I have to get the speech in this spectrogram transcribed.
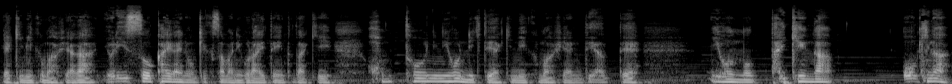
焼肉マフィアがより一層海外のお客様にご来店いただき、本当に日本に来て焼肉マフィアに出会って、日本の体験が大きな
